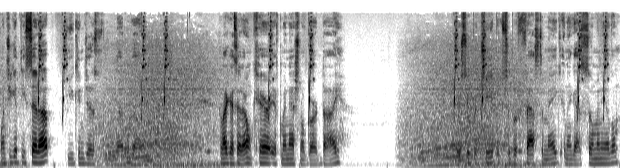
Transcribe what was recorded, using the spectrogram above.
Once you get these set up, you can just let them go. And like I said, I don't care if my National Guard die. They're super cheap and super fast to make, and I got so many of them.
